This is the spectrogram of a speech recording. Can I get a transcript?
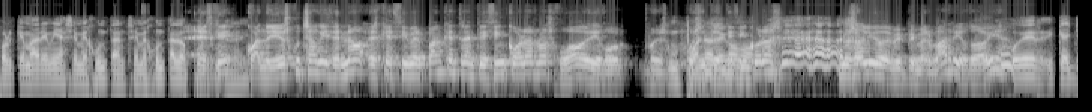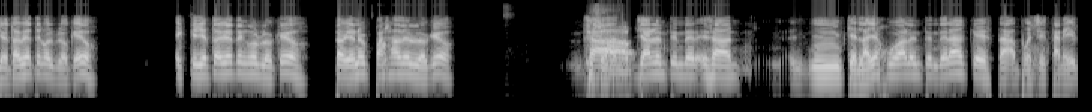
porque, madre mía, se me juntan, se me juntan los puntitos. Es que ahí. cuando yo he escuchado que dicen, no, es que Cyberpunk en 35 horas lo has jugado, y digo, pues, pues Pues en no sé 35 cómo. horas no he salido de mi primer barrio todavía. Joder, que yo todavía tengo el bloqueo. Es que yo todavía tengo el bloqueo. Todavía no he pasado del bloqueo. O sea, sea- ya lo entenderé. O sea, mm, que la haya jugado lo entenderá que está. Pues estaré.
